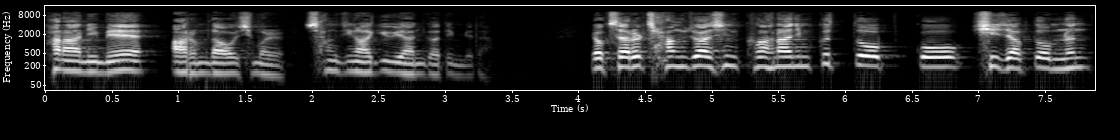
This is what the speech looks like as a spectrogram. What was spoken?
하나님의 아름다우심을 상징하기 위한 것입니다. 역사를 창조하신 그 하나님 끝도 없고 시작도 없는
